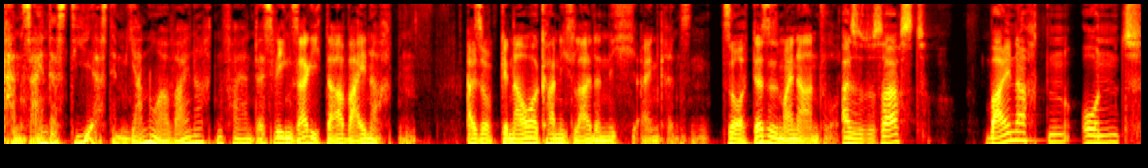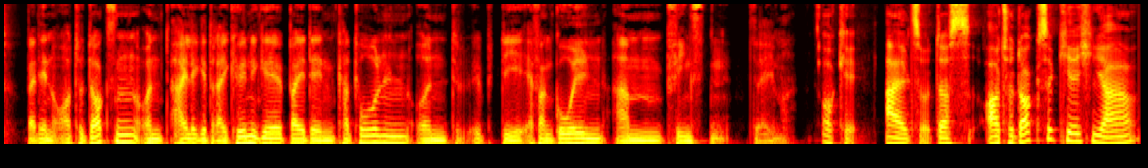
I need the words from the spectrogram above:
Kann sein, dass die erst im Januar Weihnachten feiern. Deswegen sage ich da Weihnachten. Also genauer kann ich leider nicht eingrenzen. So, das ist meine Antwort. Also du sagst Weihnachten und bei den Orthodoxen und Heilige Drei Könige bei den Katholen und die Evangolen am Pfingsten, sag ich mal. Okay. Also, das orthodoxe Kirchenjahr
